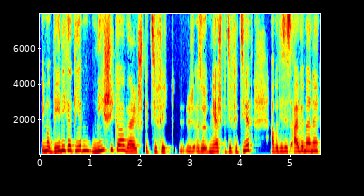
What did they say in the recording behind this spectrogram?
immer weniger geben, nischiger, weil spezifisch, also mehr spezifiziert. Aber dieses allgemeine,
